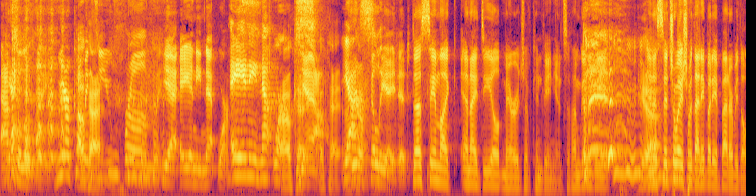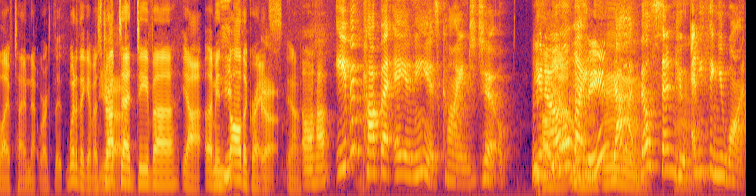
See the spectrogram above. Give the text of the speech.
Absolutely. We are coming Okay. to you from yeah A and E Network. A and E Network. Okay. Yeah. Okay. Yeah. We're Yes. affiliated. does seem like an ideal marriage of convenience. If I'm going to be Yeah. in a situation with anybody, it better be the Lifetime Network. What do they give us? Drop Dead Diva. Yeah, I mean all the greats. Yeah. Uh huh. Even Papa A and E is kind too. You know, yeah? like See? yeah, they'll send you anything you want,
